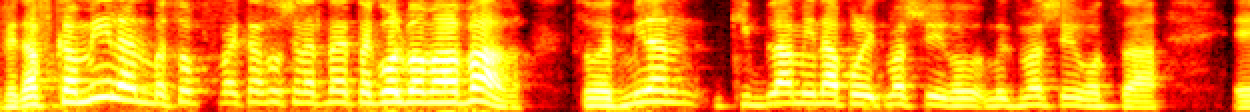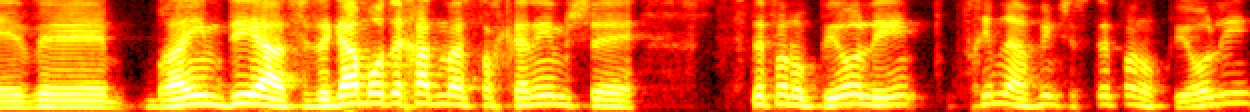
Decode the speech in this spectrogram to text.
ודווקא מילאן בסוף הייתה זו שנתנה את הגול במעבר. זאת אומרת, מילאן קיבלה מנפולי את מה שהיא, את מה שהיא רוצה, אה, ובראים דיאז, שזה גם עוד אחד מהשחקנים שסטפנו פיולי, צריכים להבין שסטפנו פיולי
